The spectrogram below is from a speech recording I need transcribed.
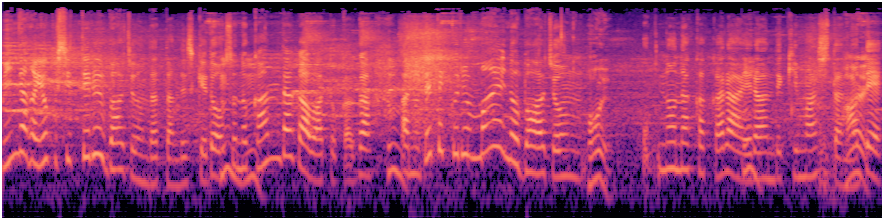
みんながよく知ってるバージョンだったんですけど、うんうん。その神田川とかが、うん。あの出てくる前のバージョンはい。の中から選んできましたので、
